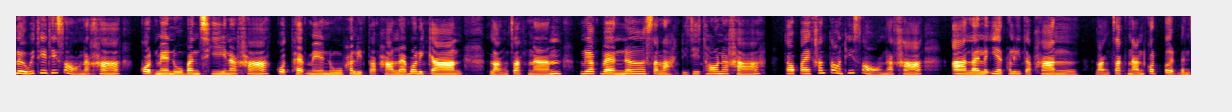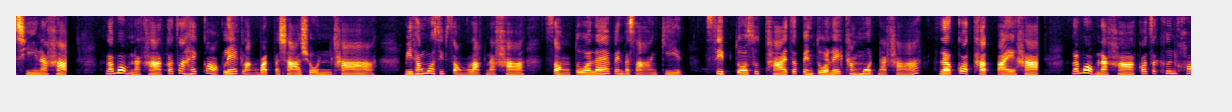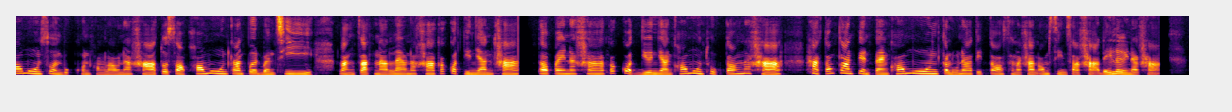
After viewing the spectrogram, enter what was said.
หรือวิธีที่ 2 นะคะ กดเมนูบัญชีนะคะ กดแท็บเมนูผลิตภัณฑ์และบริการ หลังจากนั้นเลือกแบนเนอร์สลากดิจิทัลนะคะ ต่อไปขั้นตอนที่ 2 นะคะ อ่านรายละเอียดผลิตภัณฑ์ หลังจากนั้นกดเปิดบัญชีนะคะ ระบบนะคะก็จะให้กรอกเลขหลังบัตรประชาชนค่ะ มีทั้งหมด 12 หลักนะคะ 2 ตัวแรกเป็นภาษาอังกฤษ 10 ตัวสุดท้ายจะเป็นตัวเลขทั้งหมดนะคะ แล้วกดถัดไปค่ะ ระบบนะคะก็จะขึ้นข้อมูลส่วนบุคคลของเรานะคะ ตรวจสอบข้อมูลการเปิดบัญชี หลังจากนั้นแล้วนะคะ ก็กดยืนยันค่ะ ต่อไปนะคะก็กดยืนยันข้อมูลถูกต้องนะคะ หากต้องการเปลี่ยนแปลงข้อมูล กรุณาติดต่อธนาคารอมสินสาขาได้เลยนะคะ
